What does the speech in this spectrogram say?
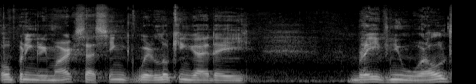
opening remarks. I think we're looking at a brave new world,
